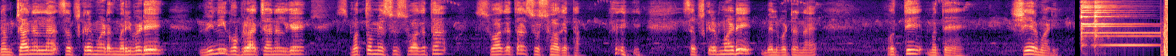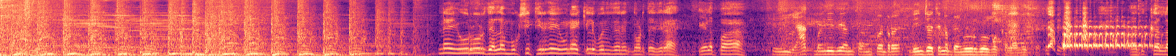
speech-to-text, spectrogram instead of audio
ನಮ್ಮ ಚಾನಲ್ನ ಸಬ್ಸ್ಕ್ರೈಬ್ ಮಾಡೋದು ಮರಿಬೇಡಿ. ವಿನಿ ಗೊಬ್ಬರ ಚಾನಲ್ಗೆ ಮತ್ತೊಮ್ಮೆ ಸುಸ್ವಾಗತ, ಸ್ವಾಗತ, ಸುಸ್ವಾಗತ. ಸಬ್ಸ್ಕ್ರೈಬ್ ಮಾಡಿ, ಬೆಲ್ ಬಟನ್ನ ಒತ್ತಿ ಮತ್ತು ಶೇರ್ ಮಾಡಿ. ಇನ್ನೇ ಇವ್ರವ್ರದ್ದೆಲ್ಲ ಮುಗಿಸಿ ತಿರ್ಗಿ ಇವನೇ ಇಲ್ಲಿ ಬಂದಿದ್ದಾನೆ ಅಂತ ನೋಡ್ತಾ ಇದ್ದೀರಾ? ಹೇಳಪ್ಪ. ಯಾಕೆ ಬಂದಿದೆ ಅಂತ ಅನ್ಕೊಂಡ್ರೆ ನಿನ್ನ ಜೊತೆನ ಬೆಂಗಳೂರಿಗೆ ಹೋಗ್ಬೇಕಲ್ಲ ಅದಕ್ಕೆ. ಅದಕ್ಕಲ್ಲ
